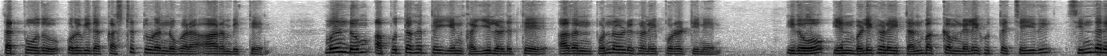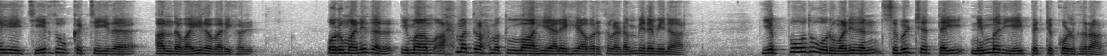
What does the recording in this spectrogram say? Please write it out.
தற்போது ஒருவித கஷ்டத்துடன் நுகர ஆரம்பித்தேன். மீண்டும் அப்புத்தகத்தை என் கையில் எடுத்து அதன் பொன்னேடுகளை புரட்டினேன். இதோ என் வெளிகளை தன்பக்கம் நிலைகுத்தச் செய்து சிந்தனையை சீர்தூக்கச் செய்த அந்த வைர வரிகள் ஒரு மனிதர் இமாம் அஹ்மத் ரஹமத்துல்லாஹி அலஹி அவர்களிடம் வினவினார். எப்போது ஒரு மனிதன் சுபிட்சத்தை நிம்மதியை பெற்றுக்கொள்கிறான்?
